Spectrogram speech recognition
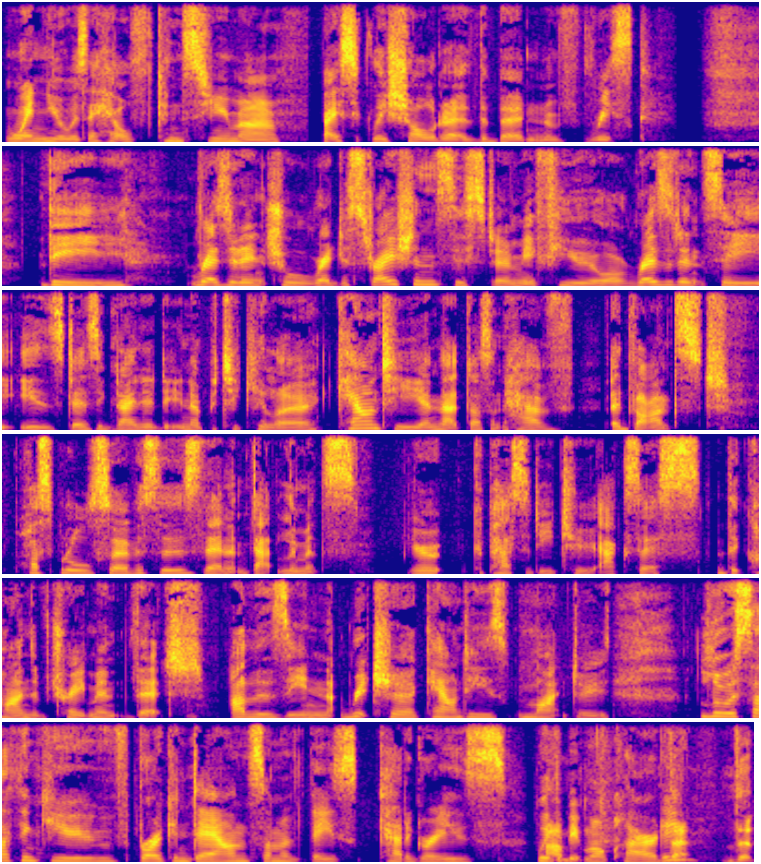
when you, as a health consumer, basically shoulder the burden of risk. The residential registration system, if your residency is designated in a particular county and that doesn't have advanced hospital services, then that limits your capacity to access the kinds of treatment that others in richer counties might do. Lewis, I think you've broken down some of these categories with um, a bit more clarity. That, that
